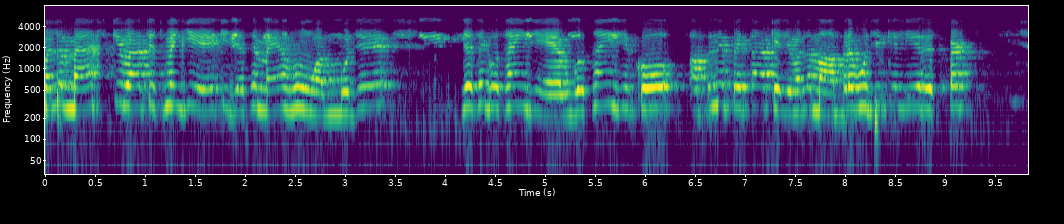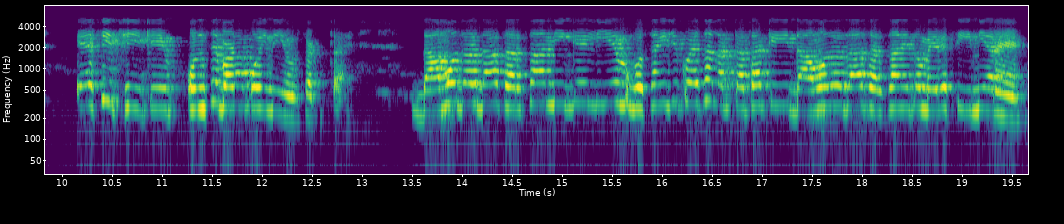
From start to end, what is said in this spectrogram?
मतलब मैच की बात इसमें ये है कि जैसे मैं हूँ, अब मुझे, जैसे गोसाई जी है गोसाई जी को अपने पिता के लिए मतलब महाप्रभु जी के लिए रिस्पेक्ट ऐसी थी कि उनसे बड़ा कोई नहीं हो सकता है। दामोदर दास हरसानी के लिए गोसाई जी को ऐसा लगता था कि दामोदर दास हरसानी तो मेरे सीनियर हैं,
